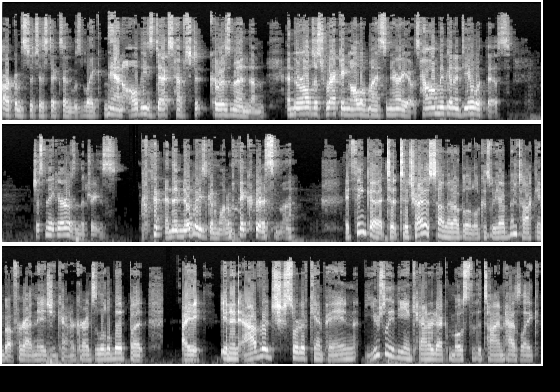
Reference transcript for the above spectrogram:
Arkham statistics and was like, "Man, all these decks have st- charisma in them and they're all just wrecking all of my scenarios. How am I going to deal with this?" Just make Arrows in the Trees. and then nobody's going to want to play charisma. I think uh, to to try to sum it up a little because we have been talking about Forgotten Age encounter cards a little bit, but I in an average sort of campaign, usually the encounter deck most of the time has like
